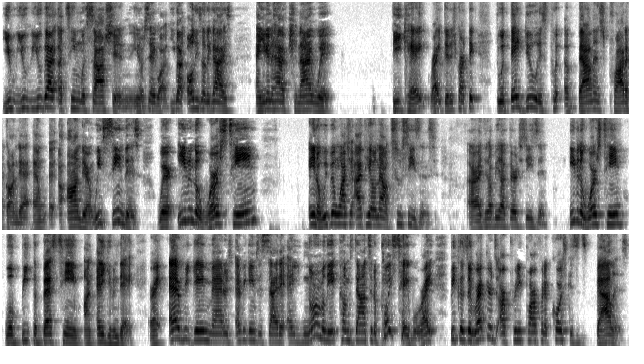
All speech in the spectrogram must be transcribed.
You you you got a team with Sasha and you know Segwak. You got all these other guys, and you're gonna have Chennai with DK, right? Dinesh Karthik. What they do is put a balanced product on that and uh, on there. And we've seen this where even the worst team, you know, we've been watching IPL now two seasons. All right, that'll be our third season. Even the worst team will beat the best team on any given day. Right? Every game matters. Every game's decided, and normally it comes down to the points table, right? Because the records are pretty par for the course because it's balanced,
